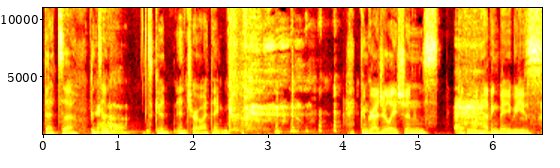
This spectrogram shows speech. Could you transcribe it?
that's a that's Yeah. a it's a good intro, I think. Congratulations, everyone having babies,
